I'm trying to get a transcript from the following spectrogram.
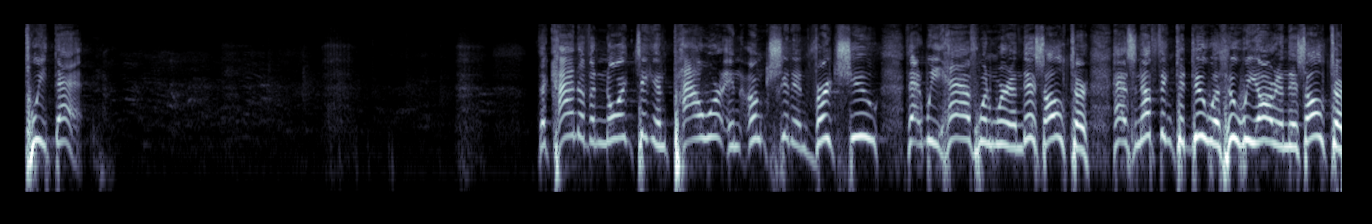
Tweet that. The kind of anointing and power and unction and virtue that we have when we're in this altar has nothing to do with who we are in this altar.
